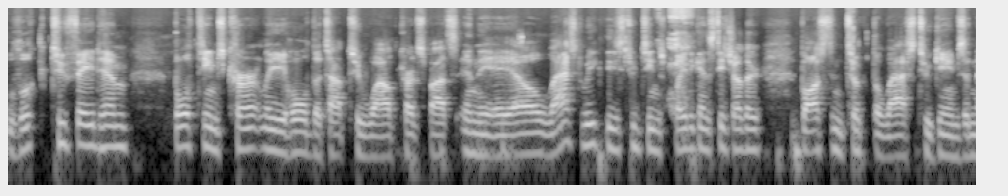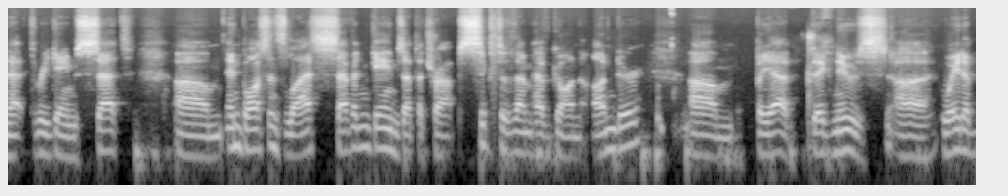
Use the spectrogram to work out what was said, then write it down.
look to fade him. Both teams currently hold the top two wild card spots in the AL. Last week, these two teams played against each other. Boston took the last two games in that three game set. Um, in Boston's last seven games at the Trop, six of them have gone under. Um, but yeah, big news. Uh, way to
